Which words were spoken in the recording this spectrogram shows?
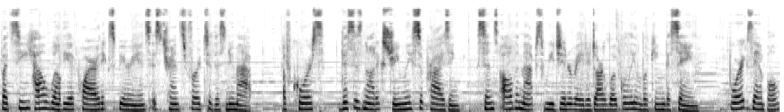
But see how well the acquired experience is transferred to this new map. Of course, this is not extremely surprising, since all the maps we generated are locally looking the same. For example,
